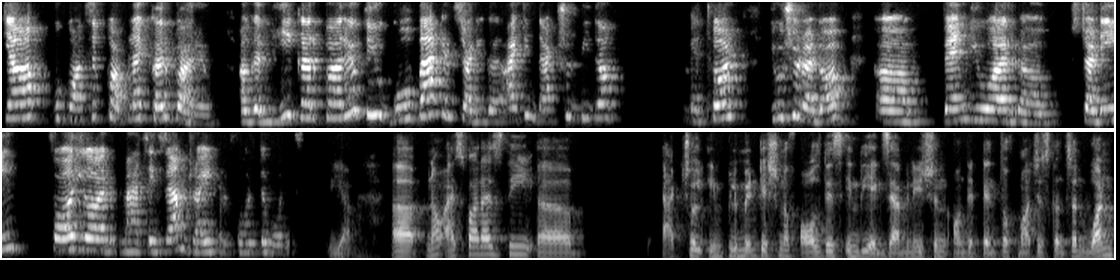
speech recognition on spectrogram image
क्या आप वो concept को apply कर पा रहे हो अगर नहीं कर पा रहे हो तो you go back and study the I think that should be the method you should adopt um, when you are uh, studying for your maths exam right before the board exam. Yeah. Uh, now, as far as the uh, actual implementation of all this in the examination on the 10th of March is concerned, one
